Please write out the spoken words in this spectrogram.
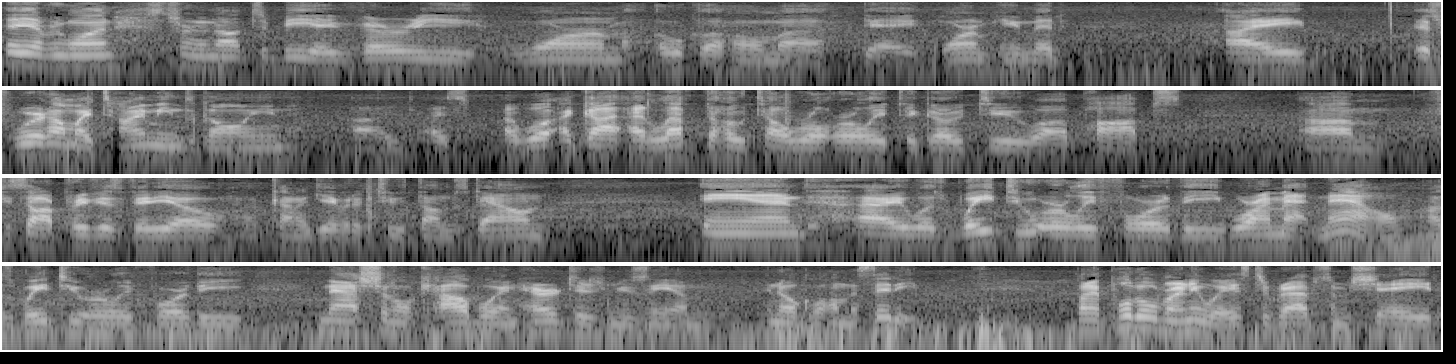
Hey everyone, it's turning out to be a very warm Oklahoma day. Warm, humid. I, it's weird how my timing's going. I, I, I, I got, I left the hotel real early to go to uh, Pops. Um, if you saw a previous video, I kind of gave it a two thumbs down. And I was way too early for the, where I'm at now, I was way too early for the National Cowboy and Heritage Museum in Oklahoma City. But I pulled over anyways to grab some shade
